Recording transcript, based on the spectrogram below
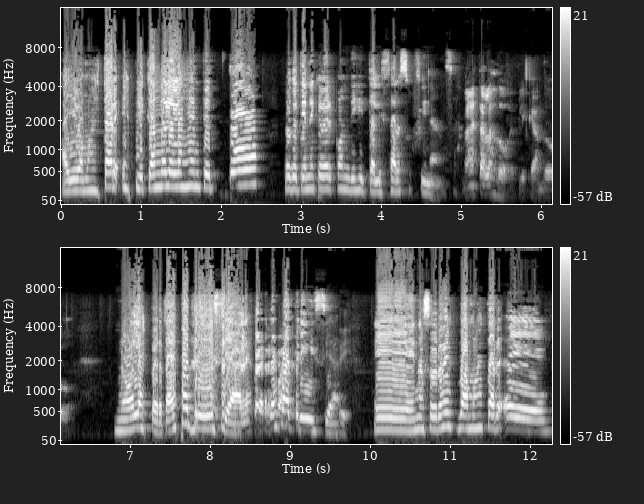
Allí vamos a estar explicándole a la gente todo lo que tiene que ver con digitalizar sus finanzas. Van a estar las dos explicando. No, la experta es Patricia, la experta es Patricia. Sí. Eh, nosotros vamos a estar eh,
